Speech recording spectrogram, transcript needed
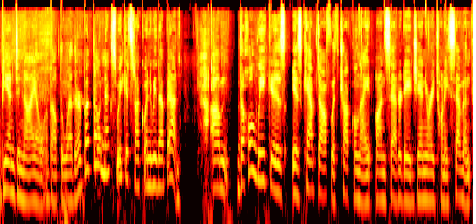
be in denial about the weather. But though next week it's not going to be that bad. Um, the whole week is is capped off with Tropical Night on Saturday, January 27th.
